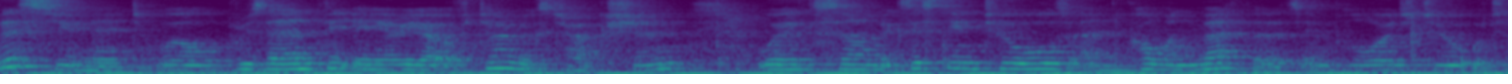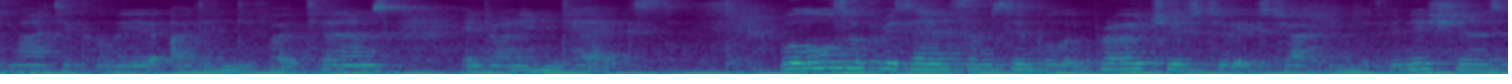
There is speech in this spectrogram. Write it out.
This unit will present the area of term extraction with some existing tools and common methods employed to automatically identify terms in running text. We'll also present some simple approaches to extracting definitions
